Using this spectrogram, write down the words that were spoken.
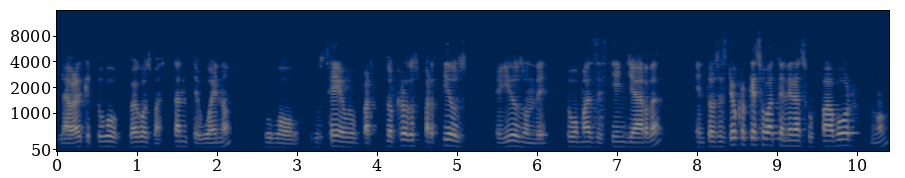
la verdad que tuvo juegos bastante buenos. Hubo, no sé, hubo no creo dos partidos seguidos donde tuvo más de 100 yardas. Entonces yo creo que eso va a tener a su favor, ¿no?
